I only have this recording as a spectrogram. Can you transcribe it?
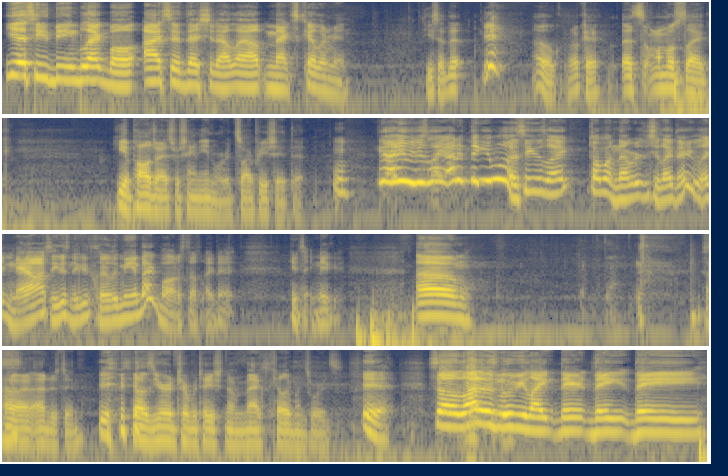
yes, he's being blackballed. I said that shit out loud. Max Kellerman. He said that. Yeah. Oh, okay. That's almost like he apologized for saying the N word, so I appreciate that. Yeah, he was just like, I didn't think he was. He was like, talking about numbers and shit like that. He was like, now I see this nigga clearly being blackballed and stuff like that. He didn't say nigga. Um, I, I understand. That was your interpretation of Max Kellerman's words. Yeah. So a lot of this movie, like they they they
